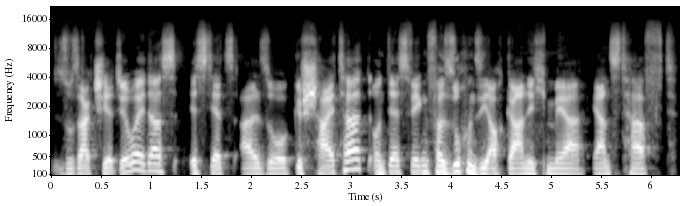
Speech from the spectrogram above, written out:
so sagt Xie Jiwei das, ist jetzt also gescheitert und deswegen versuchen sie auch gar nicht mehr ernsthaft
